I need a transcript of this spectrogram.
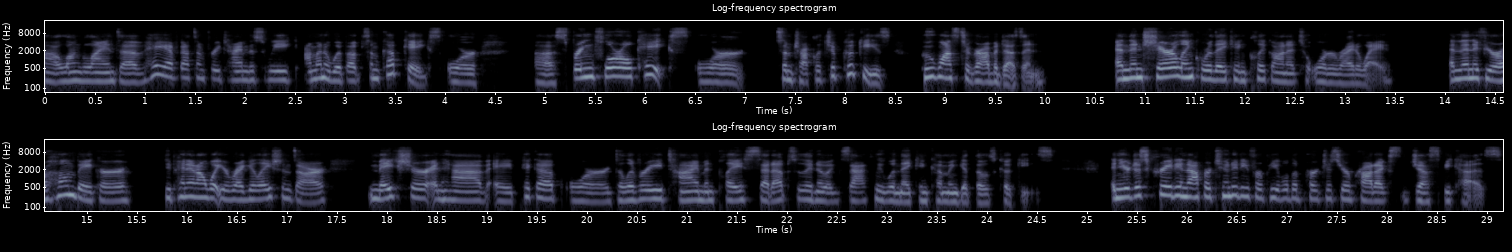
uh, along the lines of, Hey, I've got some free time this week. I'm going to whip up some cupcakes or uh, spring floral cakes or some chocolate chip cookies. Who wants to grab a dozen? And then share a link where they can click on it to order right away. And then if you're a home baker, depending on what your regulations are, make sure and have a pickup or delivery time and place set up so they know exactly when they can come and get those cookies. And you're just creating an opportunity for people to purchase your products just because.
